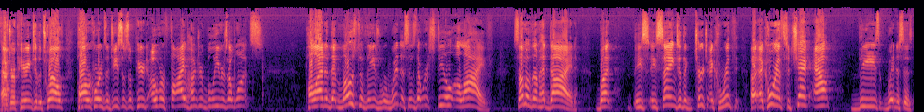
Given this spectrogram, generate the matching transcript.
After appearing to the 12, Paul records that Jesus appeared to over 500 believers at once. Paul added that most of these were witnesses that were still alive. Some of them had died, but he's, he's saying to the church at Corinth, uh, at Corinth to check out these witnesses.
